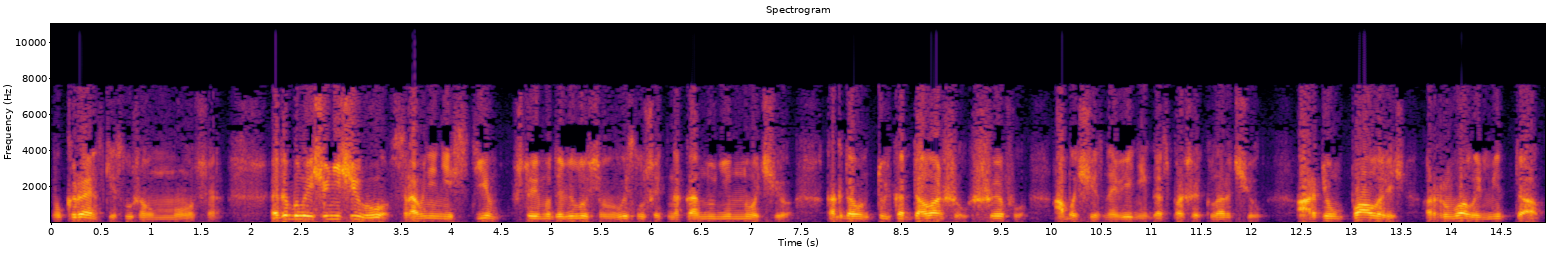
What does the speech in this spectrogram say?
Украинский слушал молча. Это было еще ничего в сравнении с тем, что ему довелось выслушать накануне ночью, когда он только доложил шефу об исчезновении госпожи Кларчук. Артем Павлович рвал и металл.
